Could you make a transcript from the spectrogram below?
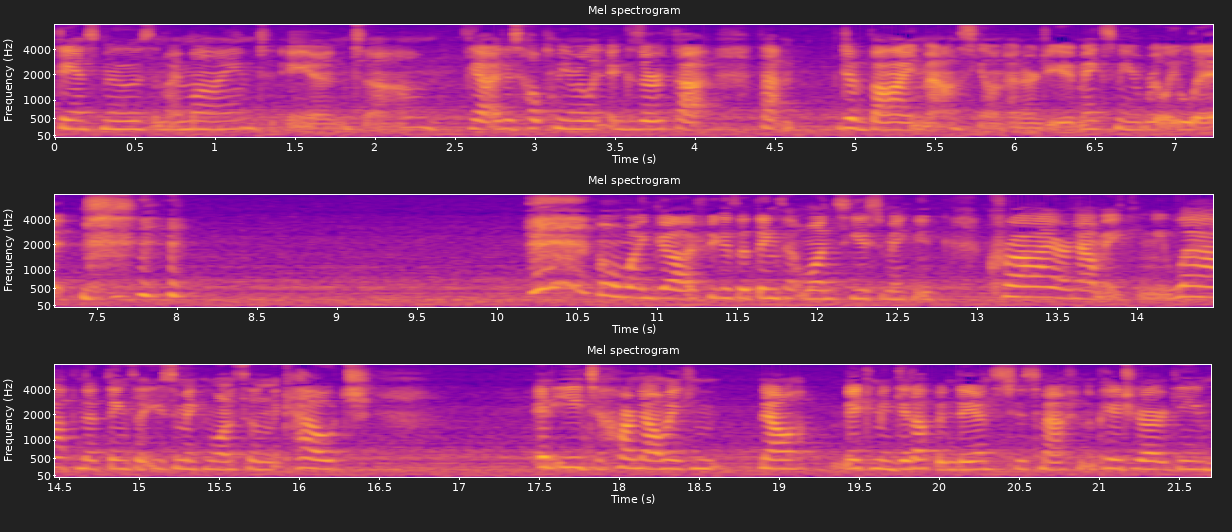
dance moves and my mind. And um, yeah it just helps me really exert that that divine masculine energy. It makes me really lit. Oh my gosh because the things that once used to make me cry are now making me laugh. And the things that used to make me want to sit on the couch and eat are now making now making me get up and dance to smashing the patriarchy.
